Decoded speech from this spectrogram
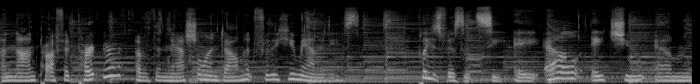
a nonprofit partner of the National Endowment for the Humanities. Please visit calhum.org.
